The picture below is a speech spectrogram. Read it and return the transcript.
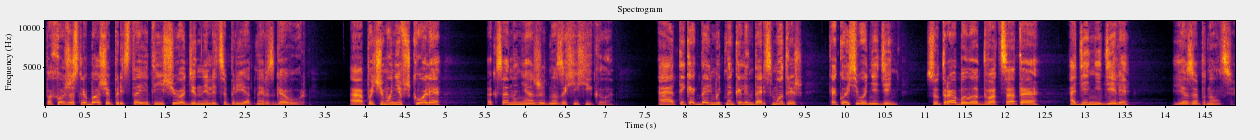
Похоже, с Любашей предстоит еще один нелицеприятный разговор. «А почему не в школе?» Оксана неожиданно захихикала. «А ты когда-нибудь на календарь смотришь? Какой сегодня день?» «С утра было двадцатое». «А день недели?» Я запнулся.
